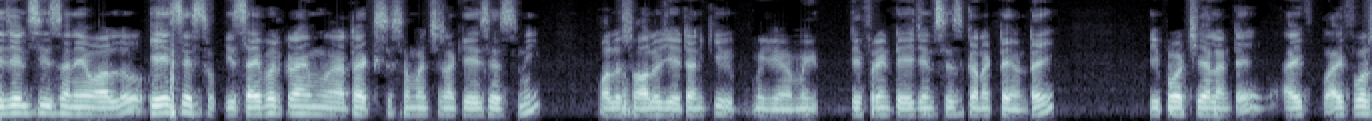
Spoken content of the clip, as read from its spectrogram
ఏజెన్సీస్ అనే వాళ్ళు కేసెస్ ఈ సైబర్ క్రైమ్ అటాక్స్ సంబంధించిన కేసెస్ని వాళ్ళు సాల్వ్ చేయడానికి డిఫరెంట్ ఏజెన్సీస్ కనెక్ట్ అయి ఉంటాయి. రిపోర్ట్ చేయాలంటే ఐ ఐ ఫోర్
